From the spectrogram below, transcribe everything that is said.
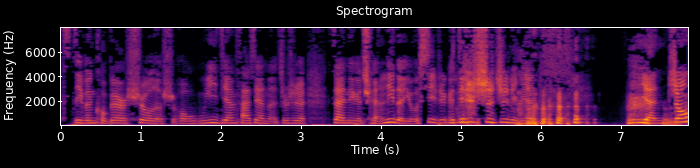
Stephen Colbert Show 的时候，无意间发现的，就是在那个《权力的游戏》这个电视剧里面 演 Jon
